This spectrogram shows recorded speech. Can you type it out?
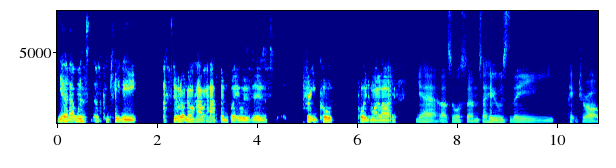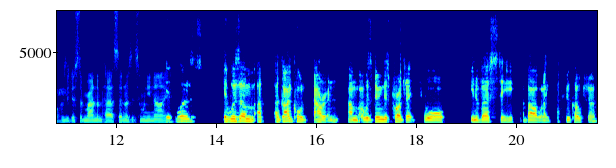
yeah, that was that was completely. I still don't know how it happened, but it was it was a pretty cool point in my life. Yeah, that's awesome. So who was the picture of? Was it just a random person or was it someone you know? It was it was um a, a guy called Darren. Um, I was doing this project for university about like tattoo culture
